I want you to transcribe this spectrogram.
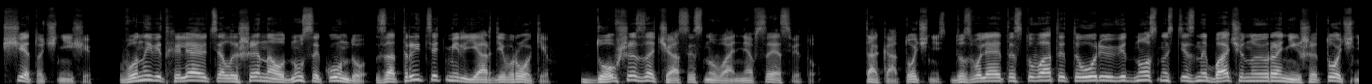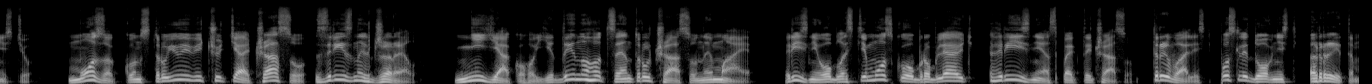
ще точніші. Вони відхиляються лише на одну секунду за 30 мільярдів років, довше за час існування Всесвіту. Така точність дозволяє тестувати теорію відносності з небаченою раніше точністю. Мозок конструює відчуття часу з різних джерел, ніякого єдиного центру часу немає. Різні області мозку обробляють різні аспекти часу: тривалість, послідовність, ритм.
